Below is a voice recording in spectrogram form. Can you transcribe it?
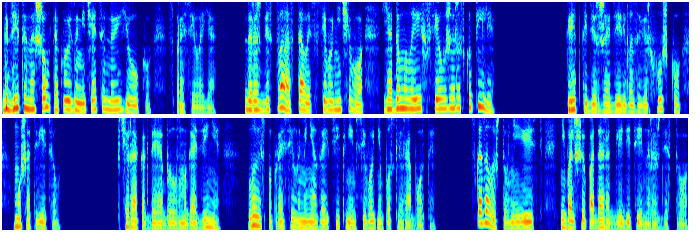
«Где ты нашел такую замечательную елку? спросила я. «До Рождества осталось всего ничего. Я думала, их все уже раскупили». Крепко держа дерево за верхушку, муж ответил. «Вчера, когда я был в магазине, Лоис попросила меня зайти к ним сегодня после работы. Сказала, что у нее есть небольшой подарок для детей на Рождество.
